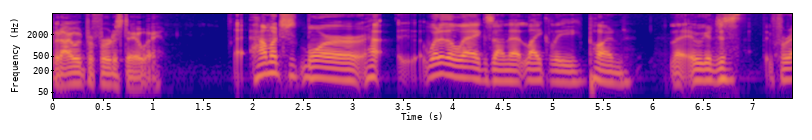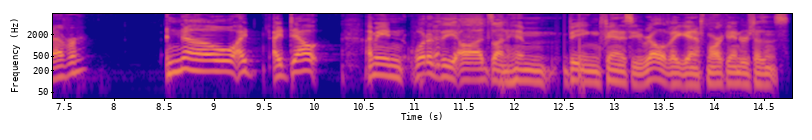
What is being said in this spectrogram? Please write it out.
But I would prefer to stay away. How much more? How, what are the legs on that likely pun? Like, we could just forever. No, I I doubt. I mean, what are the odds on him being fantasy relevant again if Mark Andrews doesn't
